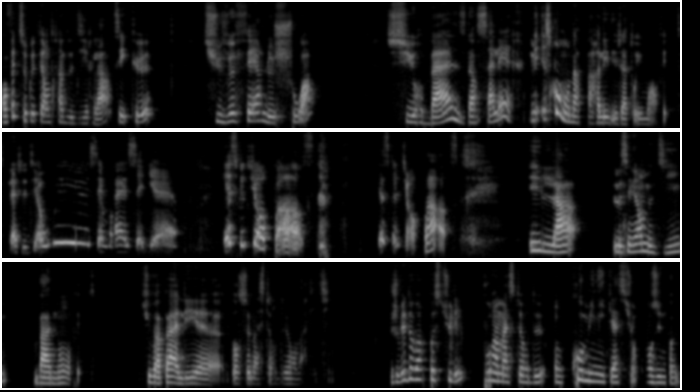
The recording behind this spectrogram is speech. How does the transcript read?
En fait, ce que tu es en train de dire là, c'est que tu veux faire le choix sur base d'un salaire. Mais est-ce qu'on en a parlé déjà, toi et moi, en fait? Là, je dis, ah oui, c'est vrai, Seigneur. Qu'est-ce que tu en penses? Qu'est-ce que tu en penses? Et là, le Seigneur me dit, bah non, en fait tu vas pas aller euh, dans ce master 2 en marketing. Je vais devoir postuler pour un master 2 en communication dans une école.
